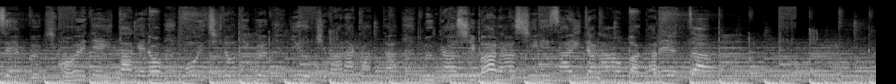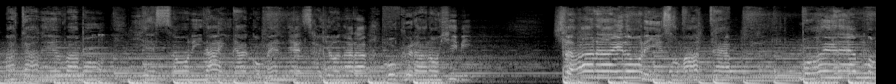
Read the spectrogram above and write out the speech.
全部聞こえていたけどもう一度聞く勇気はなかった。昔話に咲いたな別れた。またねはもう言えそうにないな。ごめんね。さよなら。僕らの日々。知らない色に染まって燃えでも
